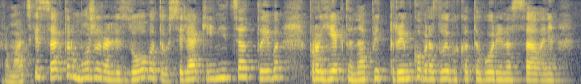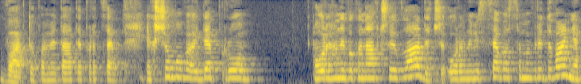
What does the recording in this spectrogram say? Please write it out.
громадський сектор може реалізовувати усілякі ініціативи, проєкти на підтримку вразливих категорій населення, варто пам'ятати про це. Якщо мова йде про Органи виконавчої влади чи органи місцевого самоврядування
